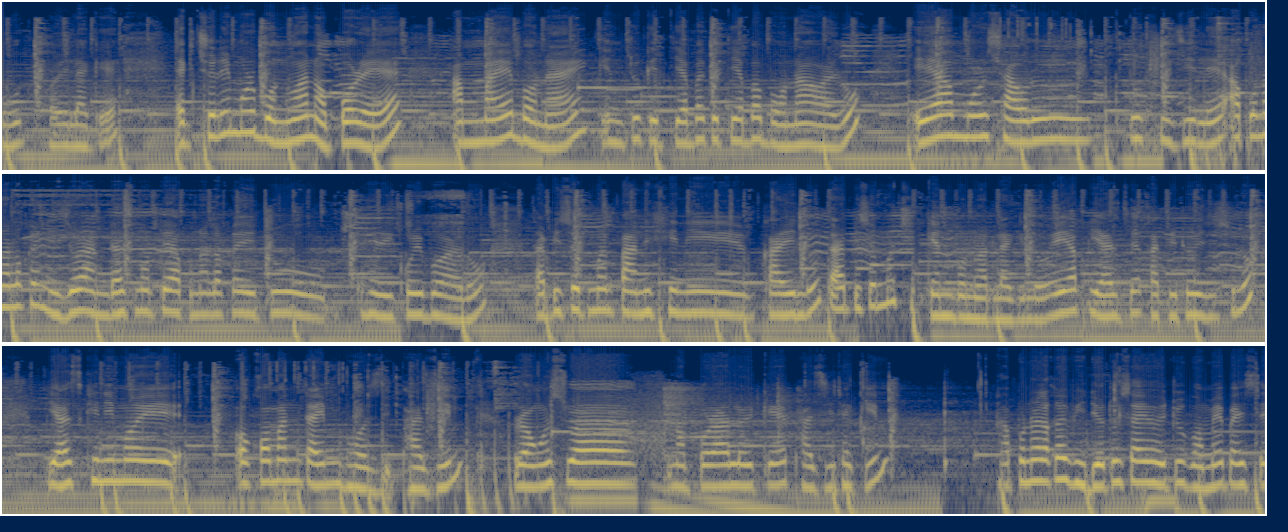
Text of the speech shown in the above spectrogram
বহুত ভয় লাগে। একচুৱেলি মোৰ বনোৱা নপৰে, আম্মায়ে বনায়, কিন্তু কেতিয়াবা কেতিয়াবা বনাওঁ আৰু। এয়া মোৰ চাউলটো সিজিলে। আপোনালোকে নিজৰ আন্দাজ মতে আপোনালোকে এইটো হেৰি কৰিব আৰু। তাৰপিছত মই পানীখিনি কাঢ়িলোঁ। তাৰপিছত মই চিকেন বনোৱাত লাগিলোঁ। এয়া পিঁয়াজ যে কাটি থৈ দিছিলোঁ পিঁয়াজখিনি মই অকণমান টাইম ভজি ভাজিম। ৰঙচুৱা নপৰালৈকে ভাজি থাকিম। আপোনালোকে ভিডিঅ'টো চাই হয়তো গমেই পাইছে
